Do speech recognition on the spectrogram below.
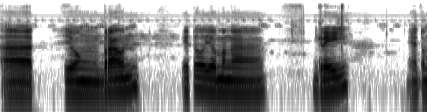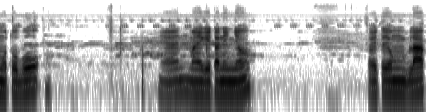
at yung brown. Ito yung mga gray. Ayan tumutubo. Ayan makikita ninyo. So ito yung black.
